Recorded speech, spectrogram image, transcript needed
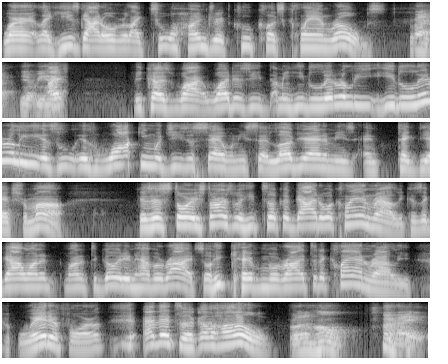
where like he's got over like 200 Ku Klux Klan robes. Right. Yeah, we right? have. Because why? What is he? I mean, he literally, he literally is is walking what Jesus said when he said, "Love your enemies and take the extra mile." Because his story starts with he took a guy to a Klan rally because the guy wanted wanted to go, he didn't have a ride, so he gave him a ride to the Klan rally, waited for him, and then took him home. Brought him home. right?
